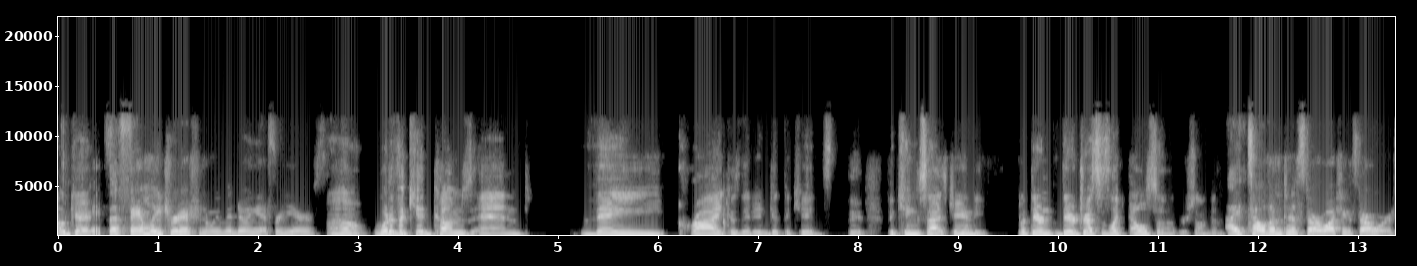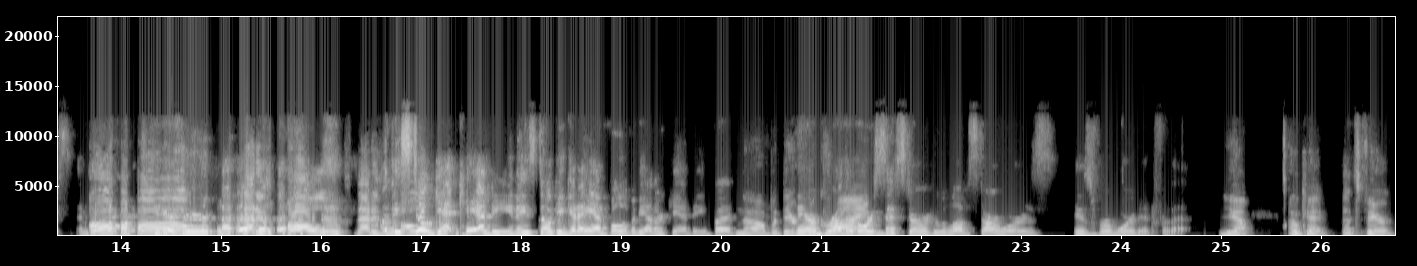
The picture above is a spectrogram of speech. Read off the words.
Okay. It's a family tradition. We've been doing it for years. Oh, what if a kid comes and they cry because they didn't get the kids the, the king size candy but they're they're dressed as like Elsa or something. I tell them to start watching Star Wars. And oh, that is cold. That is. they cold. still get candy. They still can get a handful of the other candy, but no, but their their brother crying. or sister who loves Star Wars is rewarded for that. Yeah. Okay, that's fair.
